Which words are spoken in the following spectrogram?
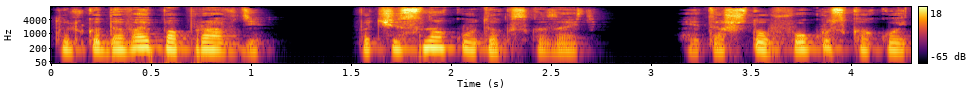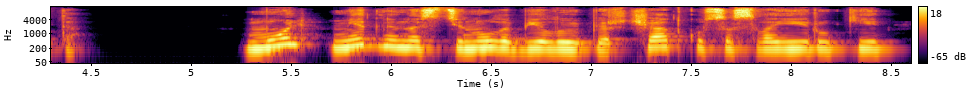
Только давай по правде. По чесноку, так сказать. Это что, фокус какой-то?» Моль медленно стянула белую перчатку со своей руки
